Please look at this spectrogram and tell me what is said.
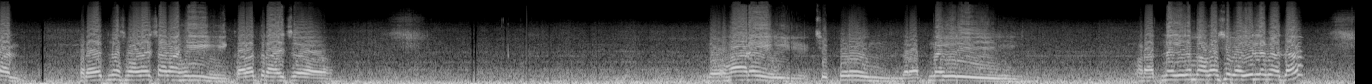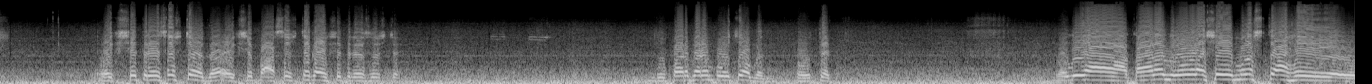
पण प्रयत्न सोडायचा नाही करत राहायचं. लोहारे चिपळूण रत्नागिरी. रत्नागिरी मागाशी बघितलं मी आता. एकशे त्रेसष्ट होतं एकशे पासष्ट का एकशे त्रेसष्ट. दुपारपर्यंत पोहोचू आपण पोहोचत. बघूया. कारण रोड असे मस्त आहे.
